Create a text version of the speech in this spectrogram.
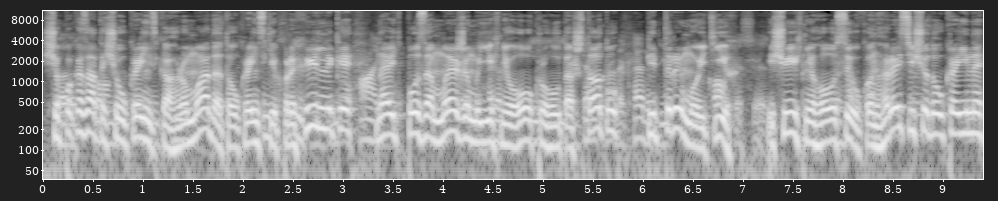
щоб показати, що українська громада та українські прихильники навіть поза межами їхнього округу та штату підтримують їх, і що їхні голоси у конгресі щодо України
